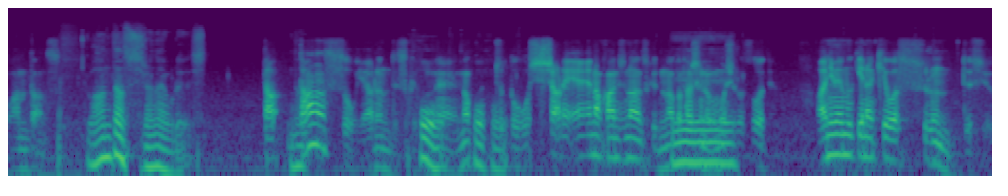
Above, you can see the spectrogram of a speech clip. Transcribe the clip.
ワンダンス。ワンダンス知らない俺。ダなダンスをやるんですけどね。なんかちょっとおしゃれな感じなんですけど、なんか確かに面白そうで、アニメ向きな気はするんですよ。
